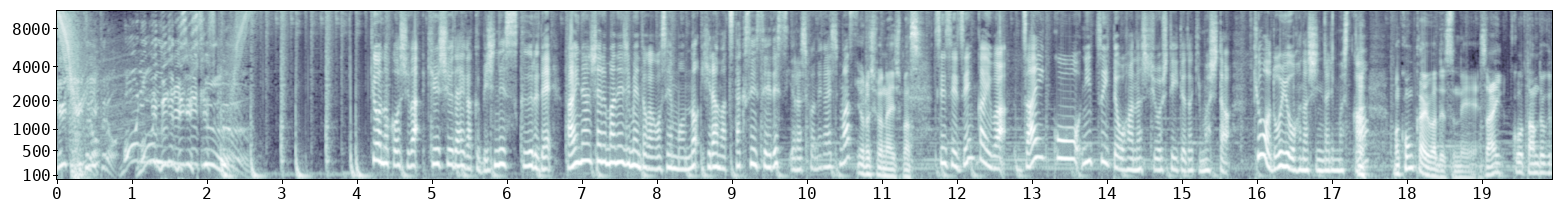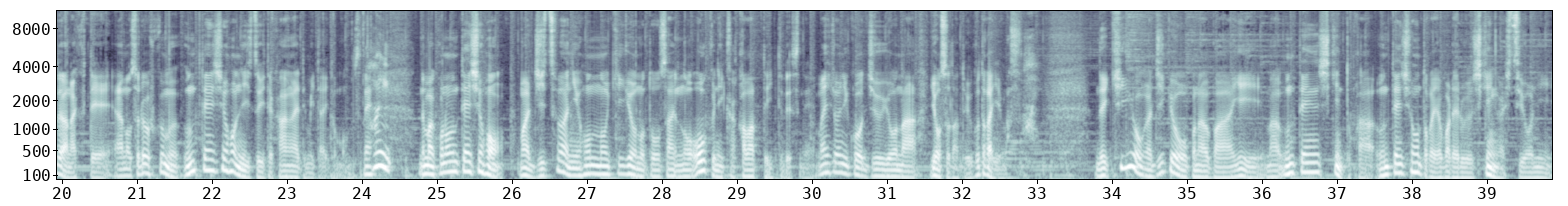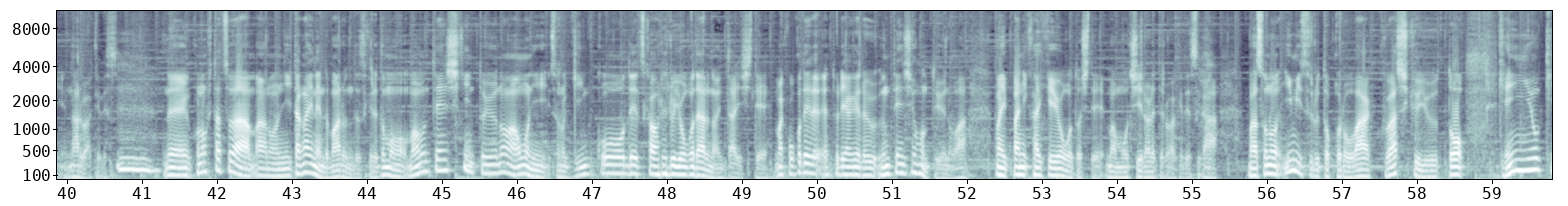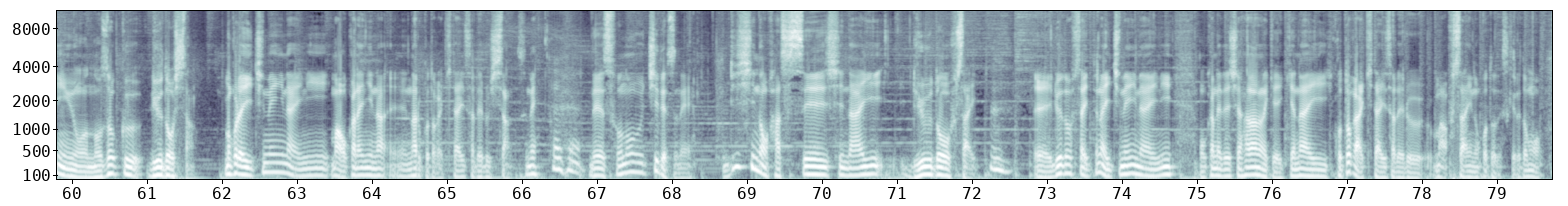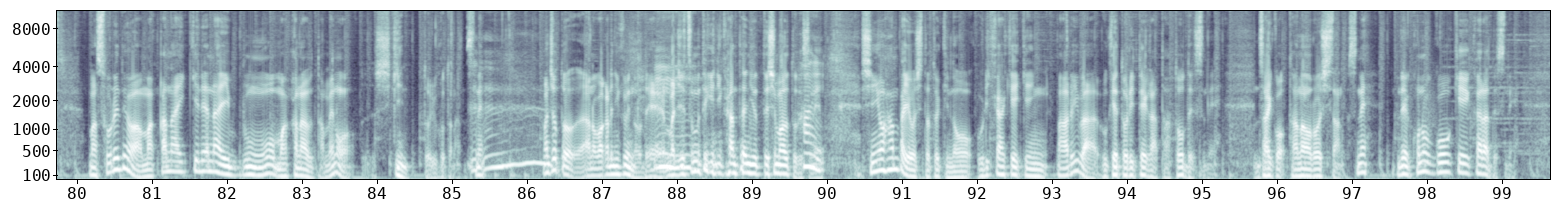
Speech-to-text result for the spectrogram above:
큐티 프로 모닝 비즈니스 今日の講師は九州大学ビジネススクールでファイナンシャルマネジメントがご専門の平松卓先生です。よろしくお願いします。よろしくお願いします。先生前回は在庫についてお話をしていただきました。今日はどういうお話になりますか、まあ、今回はですね在庫単独ではなくてあのそれを含む運転資本について考えてみたいと思うんですね、はい、でまあ、この運転資本、まあ、実は日本の企業の倒産の多くに関わっていてですね、まあ、非常にこう重要な要素だということが言えます、はいで企業が事業を行う場合、まあ、運転資金とか運転資本とか呼ばれる資金が必要になるわけです。うん、でこの2つはあの似た概念でもあるんですけれども、まあ、運転資金というのは主にその銀行で使われる用語であるのに対して、まあ、ここで取り上げる運転資本というのは、まあ、一般に会計用語として、まあ、用いられているわけですが、まあ、その意味するところは詳しく言うと現預金を除く流動資産まあ、これ1年以内に、まあ、お金になることが期待される資産ですね。でそのうちですね利子の発生しない流動負債、うん、えー、流動負債っていうのは1年以内にお金で支払わなきゃいけないことが期待される、まあ、負債のことですけれども、まあ、それでは賄いきれない分を賄うための資金ということなんですね。まあ、ちょっとあの分かりにくいので、えー、まあ、実務的に簡単に言ってしまうとですね、はい、信用販売をした時の売掛金、あるいは受取手形とですね在庫棚卸資産ですね。でこの合計からですね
